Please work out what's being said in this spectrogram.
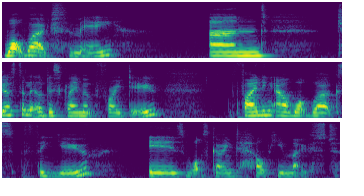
what worked for me, and just a little disclaimer before I do finding out what works for you is what's going to help you most.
